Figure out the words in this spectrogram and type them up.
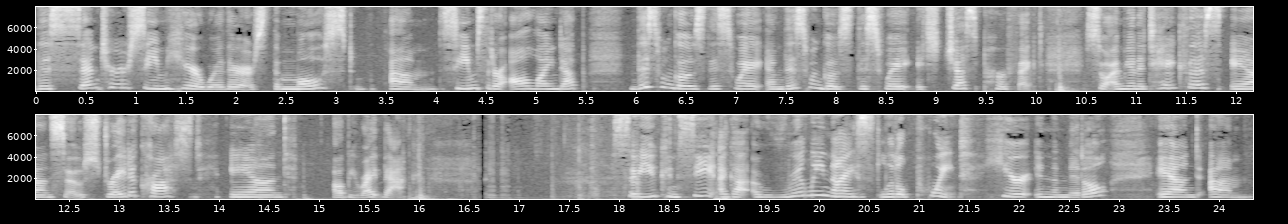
this center seam here where there's the most um, seams that are all lined up, this one goes this way and this one goes this way. It's just perfect. So I'm going to take this and sew straight across and I'll be right back. So you can see I got a really nice little point here in the middle and um,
